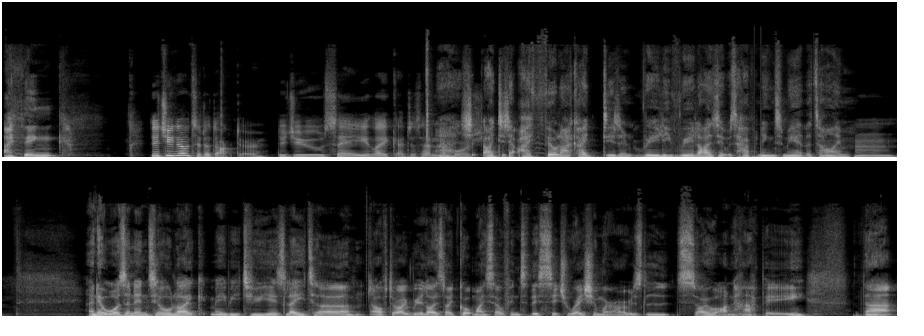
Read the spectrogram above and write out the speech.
i think Did you go to the doctor? Did you say like I just had an abortion? actually, i did i feel like i didn't really realize it was happening to me at the time Hmm. And it wasn't until like maybe two years later, after I realized I'd got myself into this situation where I was l- so unhappy, that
